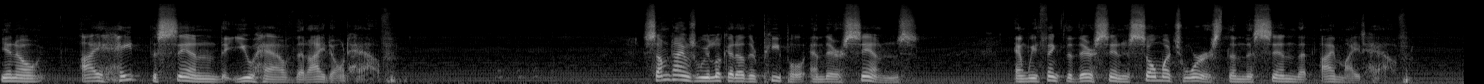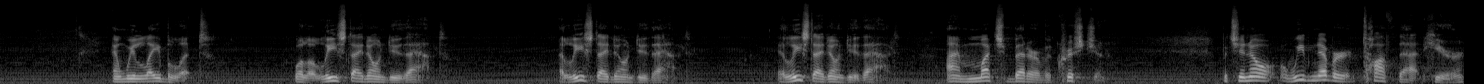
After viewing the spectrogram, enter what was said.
You know, I hate the sin that you have that I don't have. Sometimes we look at other people and their sins, and we think that their sin is so much worse than the sin that I might have. And we label it. Well, at least I don't do that. At least I don't do that. At least I don't do that. I'm much better of a Christian. But you know, we've never taught that here.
